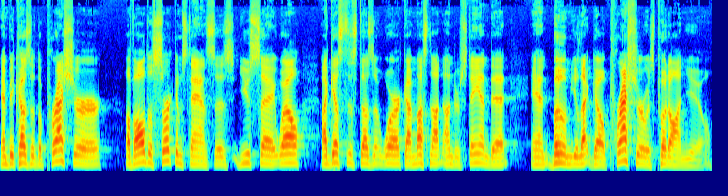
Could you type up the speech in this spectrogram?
and because of the pressure of all the circumstances, you say, Well, I guess this doesn't work. I must not understand it. And boom, you let go. Pressure was put on you.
